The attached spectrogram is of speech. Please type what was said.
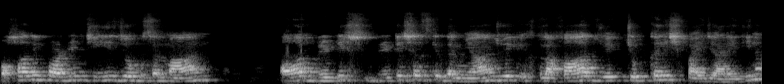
बहुत इंपॉर्टेंट चीज़ जो मुसलमान और ब्रिटिश ब्रिटिशर्स के दरमियान जो एक इख्तलाफात, जो एक चुपकलिश पाई जा रही थी ना,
